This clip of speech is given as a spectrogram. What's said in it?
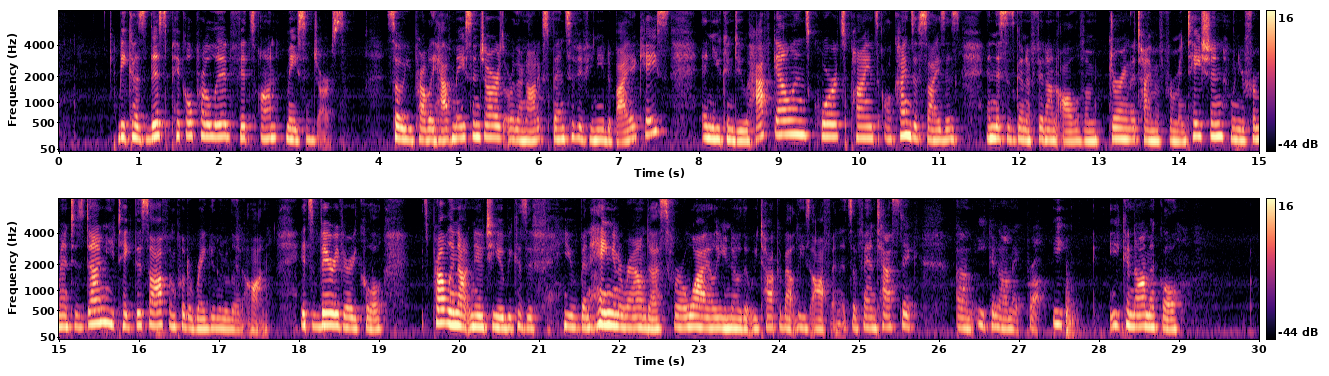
because this Pickle Pro lid fits on mason jars. So you probably have mason jars or they're not expensive if you need to buy a case. And you can do half gallons, quarts, pints, all kinds of sizes. And this is going to fit on all of them during the time of fermentation. When your ferment is done, you take this off and put a regular lid on. It's very, very cool. It's probably not new to you because if you've been hanging around us for a while, you know that we talk about these often. It's a fantastic um, economic pro- e- economical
